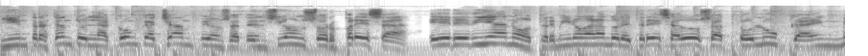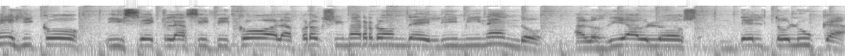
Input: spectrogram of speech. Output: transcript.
Mientras tanto, en la Conca Champions, atención, sorpresa, Herediano terminó ganándole 3 a 2 a Toluca en México y se clasificó a la próxima ronda eliminando a los Diablos del Toluca.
